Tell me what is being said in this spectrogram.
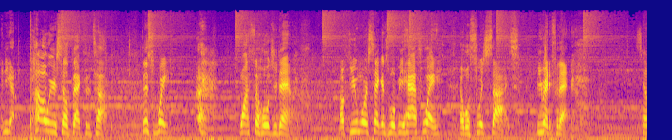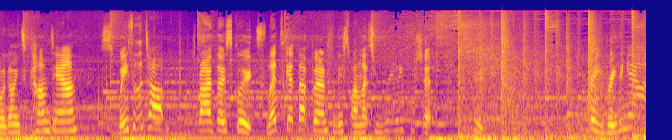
And you gotta power yourself back to the top. This weight uh, wants to hold you down. A few more seconds, we'll be halfway, and we'll switch sides. Be ready for that. So we're going to come down, squeeze at the top, drive those glutes. Let's get that burn for this one. Let's really push it. Two, three, breathing out.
